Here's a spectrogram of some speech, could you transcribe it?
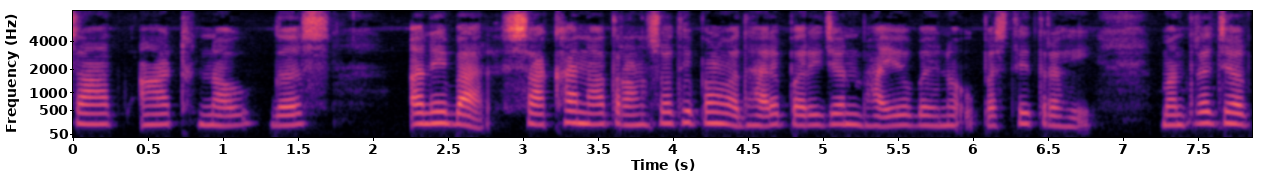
સાત, આઠ, નવ, દસ અને બાર શાખાના ત્રણસોથી પણ વધારે પરિજન ભાઈઓ બહેનો ઉપસ્થિત રહી મંત્ર જપ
